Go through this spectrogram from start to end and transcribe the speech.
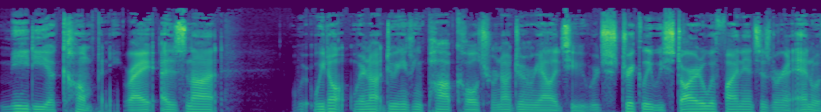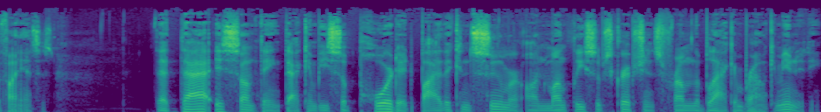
media company, right? It's not we don't we're not doing anything pop culture. We're not doing reality TV. We're strictly we started with finances. We're going to end with finances. That that is something that can be supported by the consumer on monthly subscriptions from the black and brown community.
